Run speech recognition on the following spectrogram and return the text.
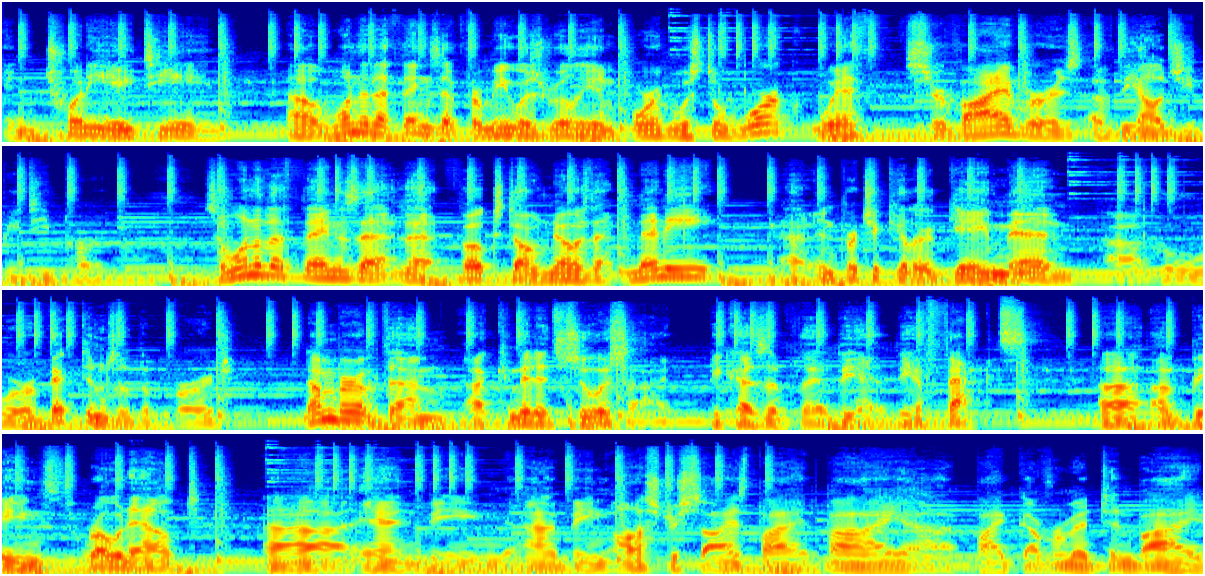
In 2018, uh, one of the things that for me was really important was to work with survivors of the LGBT purge. So, one of the things that, that folks don't know is that many, uh, in particular gay men uh, who were victims of the purge, a number of them uh, committed suicide because of the, the, the effects uh, of being thrown out uh, and being uh, being ostracized by by by government and by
